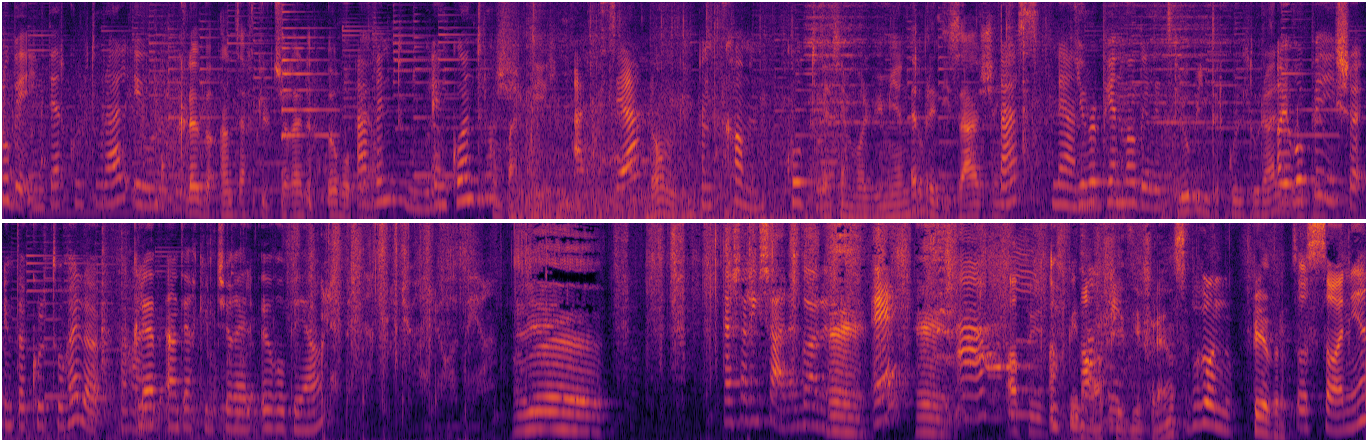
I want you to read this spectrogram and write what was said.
Club intercultural e europeo. Club interculturel europeo. Aventura. Encuentros. Compartir. Acción. Langue. Entkommen. Cultura. Desenvolvimiento. Aprendizaje. Das Lernen. European Mobility. Club intercultural. Europäische interkulturelle Club interculturel européen. Club interculturel européen. Yeah. Estás a lixar agora? É. É? Afid diferença. Bruno. Pedro. Sou Sónia.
